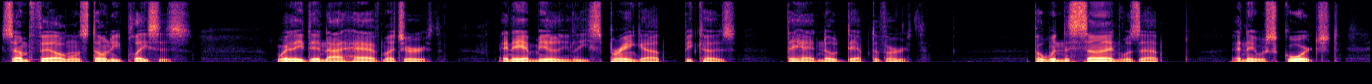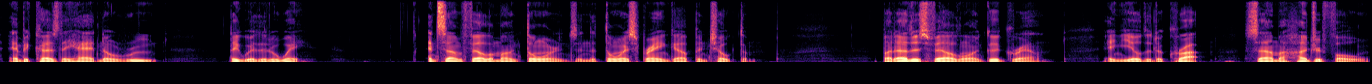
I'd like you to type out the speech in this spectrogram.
Some fell on stony places, where they did not have much earth, and they immediately sprang up because they had no depth of earth. But when the sun was up, and they were scorched, and because they had no root, they withered away. And some fell among thorns, and the thorns sprang up and choked them. But others fell on good ground and yielded a crop, some a hundredfold,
